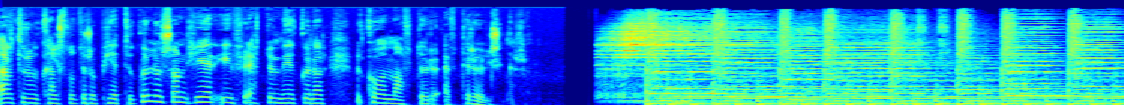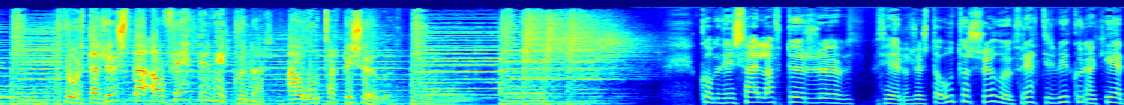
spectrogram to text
Artrúð Kallstóttir og Pétur Gullusson hér í fréttum vikunar við komum aftur eftir auðlýsingar Þú ert að hlusta á fréttir vikunar á útvarpi sögu. Komið þið sæl aftur uh, þeir að hlusta út af sögu fréttir vikuna hér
